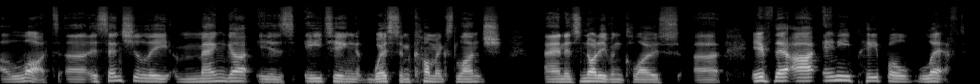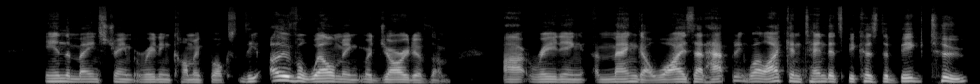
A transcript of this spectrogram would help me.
a lot. Uh, essentially, manga is eating Western comics lunch, and it's not even close. Uh, if there are any people left in the mainstream reading comic books. The overwhelming majority of them are reading manga. Why is that happening? Well, I contend it's because the big two,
